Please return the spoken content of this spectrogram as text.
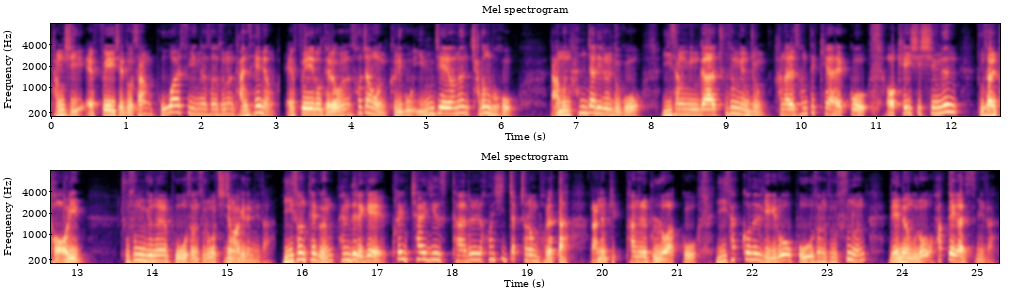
당시 FA 제도상 보호할 수 있는 선수는 단 3명. FA로 데려온 서장훈 그리고 임재현은 자동 보호. 남은 한 자리를 두고 이상민과 추승균 중 하나를 선택해야 했고 어, KCC는 두 살 더 어린 추승균을 보호 선수로 지정하게 됩니다. 이 선택은 팬들에게 프랜차이즈 스타를 헌신짝처럼 버렸다라는 비판을 불러왔고 이 사건을 계기로 보호 선수 수는 4명으로 확대가 됐습니다.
